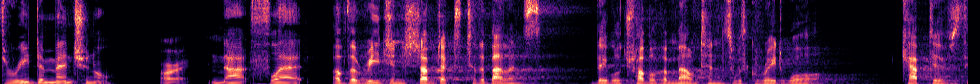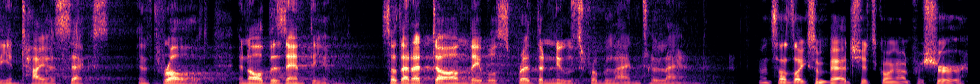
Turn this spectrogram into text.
Three dimensional, All right. not flat. Of the regions subject to the balance, they will trouble the mountains with great war. Captives the entire sex, enthralled in all Byzantium, so that at dawn they will spread the news from land to land. That sounds like some bad shit's going on for sure.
